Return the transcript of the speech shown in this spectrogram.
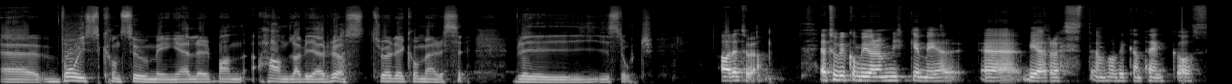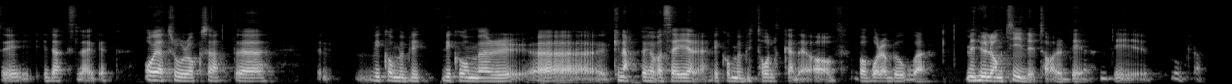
eh, voice consuming eller man handlar via röst, tror du det kommer bli stort? Ja, det tror jag. Jag tror vi kommer göra mycket mer eh, via röst än vad vi kan tänka oss i, i dagsläget. Och jag tror också att eh, vi kommer, bli, vi kommer eh, knappt behöva säga det. Vi kommer bli tolkade av vad våra behov är. Men hur lång tid det tar, det, det är oklart.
